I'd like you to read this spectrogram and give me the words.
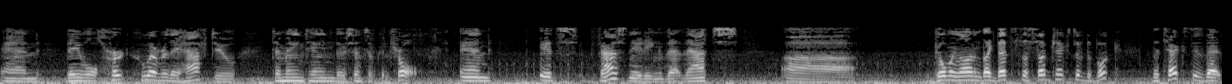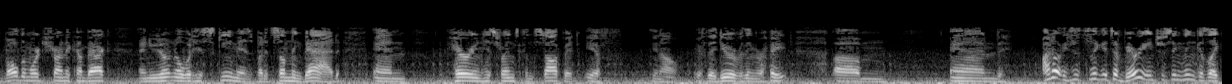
and they will hurt whoever they have to to maintain their sense of control. And it's fascinating that that's uh, going on. Like that's the subtext of the book. The text is that Voldemort's trying to come back, and you don't know what his scheme is, but it's something bad, and Harry and his friends can stop it if you know if they do everything right. Um, and I don't. It's just like it's a very interesting thing because like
